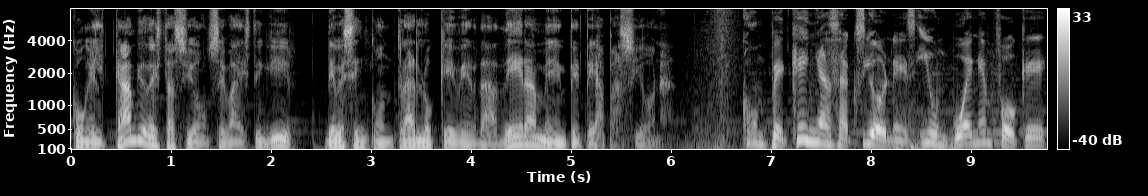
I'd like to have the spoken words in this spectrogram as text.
con el cambio de estación se va a extinguir. Debes encontrar lo que verdaderamente te apasiona. Con pequeñas acciones y un buen enfoque,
